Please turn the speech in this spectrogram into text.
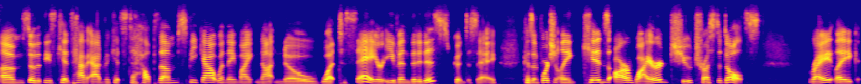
um, so that these kids have advocates to help them speak out when they might not know what to say or even that it is good to say. Because unfortunately, kids are wired to trust adults, right? Like,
